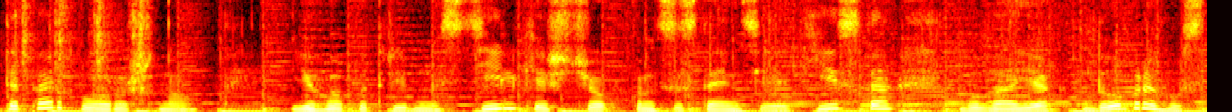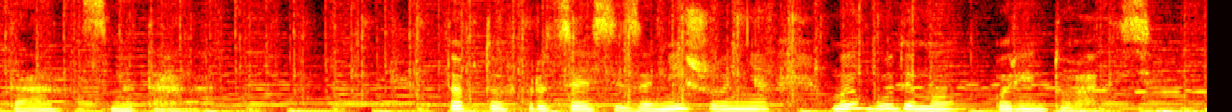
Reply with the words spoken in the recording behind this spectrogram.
Тепер борошно. Його потрібно стільки, щоб консистенція тіста була як добре густа сметана. Тобто в процесі замішування ми будемо орієнтуватися.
